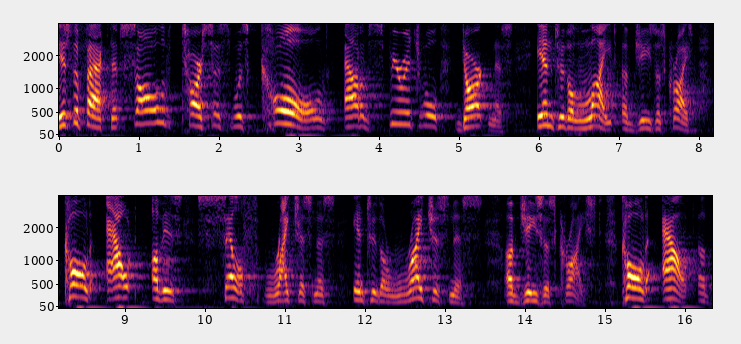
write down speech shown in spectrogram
is the fact that Saul of Tarsus was called out of spiritual darkness into the light of Jesus Christ, called out of his self righteousness into the righteousness of Jesus Christ, called out of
